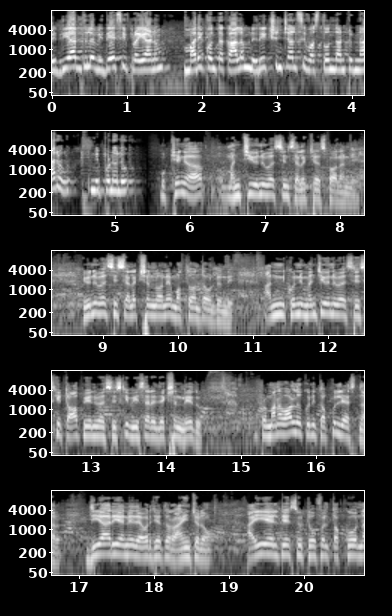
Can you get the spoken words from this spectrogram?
విద్యార్థుల విదేశీ ప్రయాణం మరికొంతకాలం నిరీక్షించాల్సి వస్తోందంటున్నారు నిపుణులు. ముఖ్యంగా మంచి యూనివర్సిటీని సెలెక్ట్ చేసుకోవాలండి. యూనివర్సిటీ సెలక్షన్లోనే మొత్తం అంతా ఉంటుంది. అన్ని కొన్ని మంచి యూనివర్సిటీస్కి టాప్ యూనివర్సిటీస్కి వీసా రిజెక్షన్ లేదు. ఇప్పుడు మన వాళ్ళు కొన్ని తప్పులు చేస్తున్నారు. జిఆర్ఈ అనేది ఎవరి చేత రాయించడం ఐఏఎల్టీఎస్ టోఫెల్ తక్కువ ఉన్న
